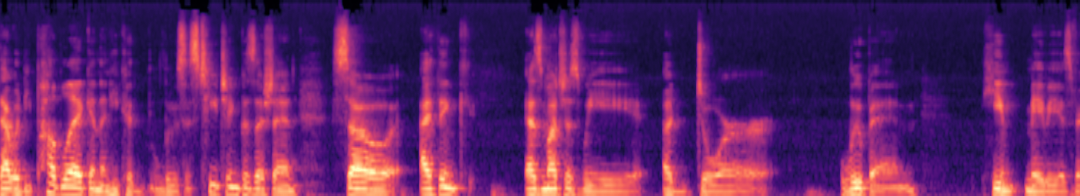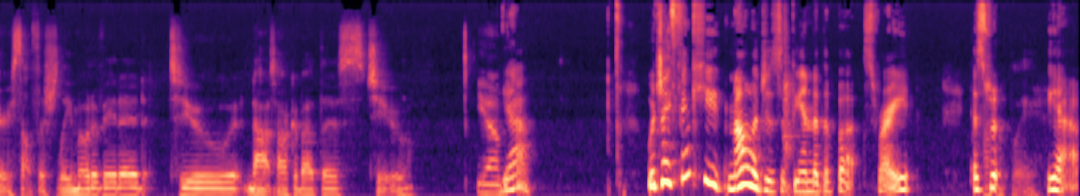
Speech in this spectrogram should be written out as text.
that would be public and then he could lose his teaching position. So I think as much as we adore Lupin, he maybe is very selfishly motivated to not talk about this too. Yeah. Yeah. Which I think he acknowledges at the end of the books, right? It's Probably. yeah.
